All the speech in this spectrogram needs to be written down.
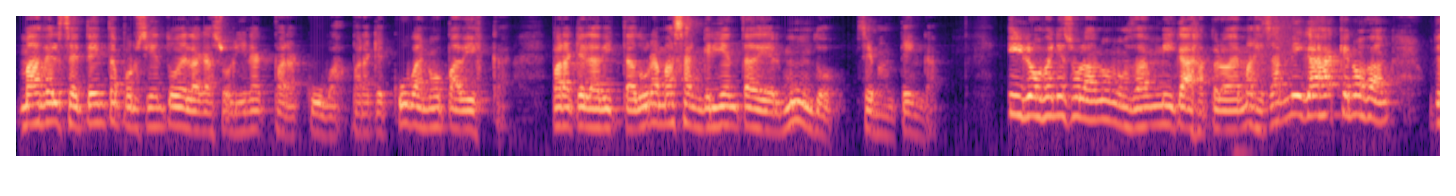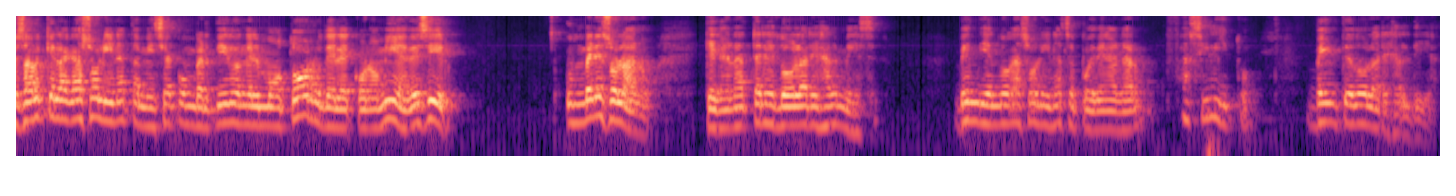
más del 70% de la gasolina para Cuba, para que Cuba no padezca para que la dictadura más sangrienta del mundo se mantenga. Y los venezolanos nos dan migajas, pero además esas migajas que nos dan, usted sabe que la gasolina también se ha convertido en el motor de la economía, es decir, un venezolano que gana 3 dólares al mes vendiendo gasolina se puede ganar facilito 20 dólares al día.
